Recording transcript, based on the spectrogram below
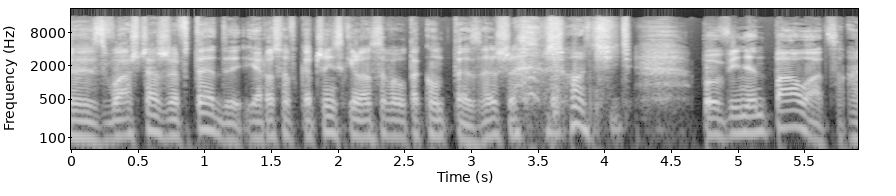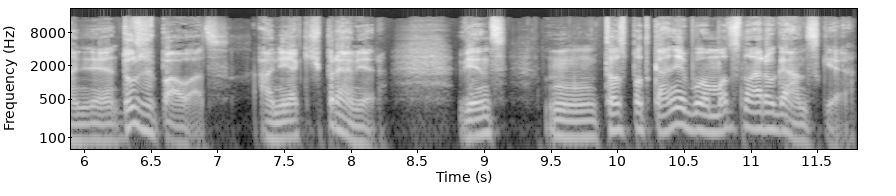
Y, zwłaszcza, że wtedy Jarosław Kaczyński lansował taką tezę, że rządzić powinien pałac, a nie duży pałac, a nie jakiś premier. Więc mm, to spotkanie było mocno aroganckie.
